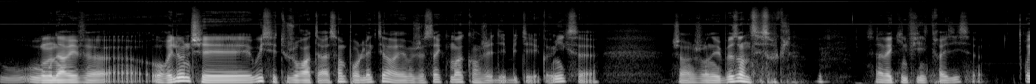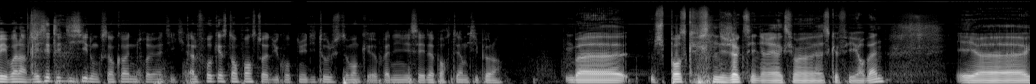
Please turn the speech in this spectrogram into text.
où, où on arrive euh, au relaunch. Et oui, c'est toujours intéressant pour le lecteur. Et je sais que moi, quand j'ai débuté les comics, euh, j'en ai eu besoin de ces trucs-là. Avec Infinite Crisis. euh. Oui, voilà, mais c'était d'ici, donc c'est encore une problématique. Alfro, qu'est-ce que t'en penses, toi, du contenu édito, justement, que Panini essaye d'apporter un petit peu là? Bah, je pense que déjà que c'est une réaction à ce que fait Urban et euh,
